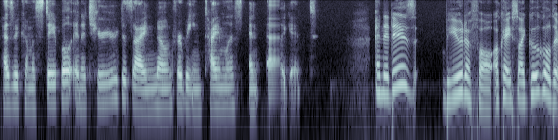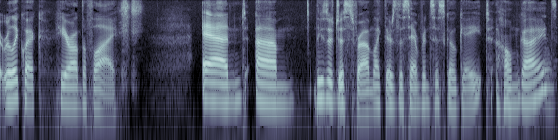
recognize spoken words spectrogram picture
has become a staple in interior design known for being timeless and elegant. And it is beautiful. Okay, so I googled it really quick here on the fly. And um these are just from like there's the San Francisco Gate home guides.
